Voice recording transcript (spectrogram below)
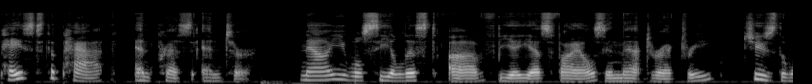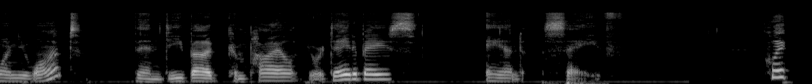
paste the path, and press Enter. Now you will see a list of BAS files in that directory. Choose the one you want then debug, compile your database, and save. Click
